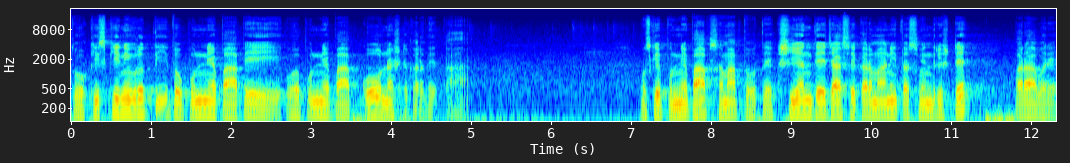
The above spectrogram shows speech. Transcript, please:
तो किसकी निवृत्ति? तो पुण्य पापे, वह पुण्य पाप को नष्ट कर देता है। उसके पुण्य पाप समाप्त होते हैं क्षीयते चासे कर्माणी तस्मिन दृष्टे परावरे।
